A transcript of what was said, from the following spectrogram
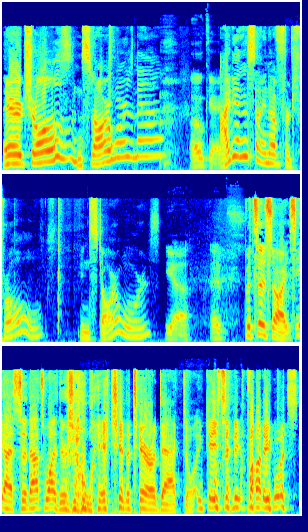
There are trolls in Star Wars now? Okay. I didn't sign up for trolls in Star Wars. yeah. It's But so sorry. So, yeah, so that's why there's a witch and a pterodactyl, in case anybody was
